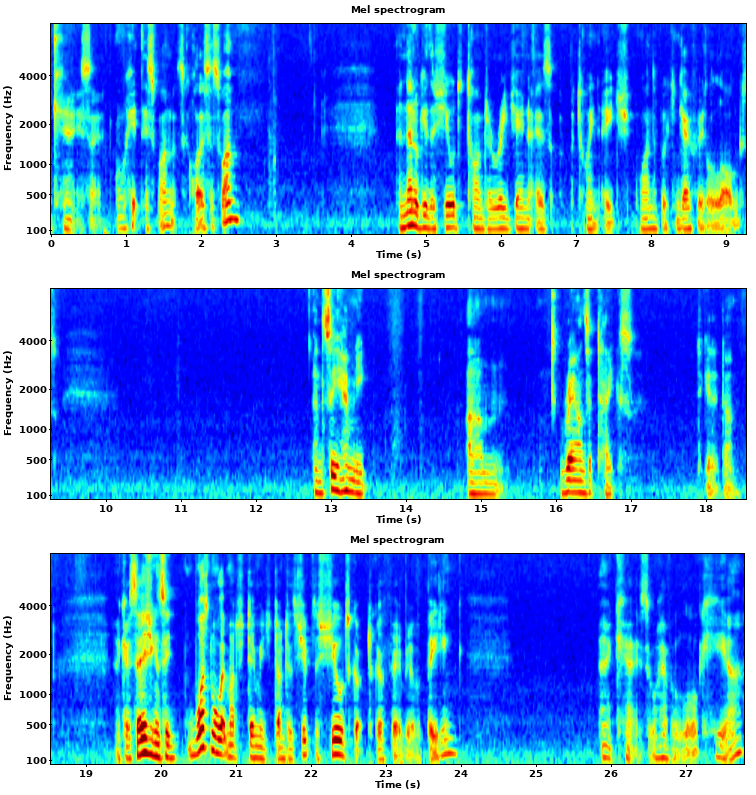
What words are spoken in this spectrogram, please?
Okay, so we'll hit this one, it's the closest one. And that'll give the shields time to regen as between each one. We can go through the logs. And see how many um, rounds it takes to get it done. Okay, so as you can see, wasn't all that much damage done to the ship. The shields got took a fair bit of a beating. Okay, so we'll have a look here.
